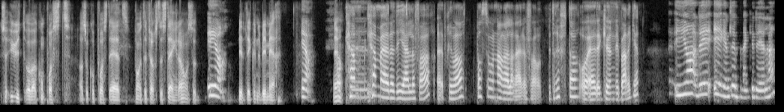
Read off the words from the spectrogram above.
så utover kompost. Altså kompost er et på en måte første steg, da, og så Ja, vil det kunne bli mer. ja. Ja. Og hvem, hvem er det det gjelder for? Er privatpersoner, eller er det for bedrifter? Og er det kun i Bergen? Ja, det er egentlig begge deler.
